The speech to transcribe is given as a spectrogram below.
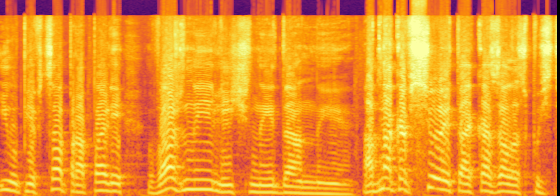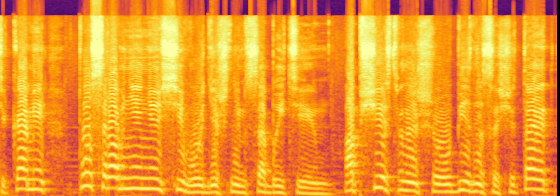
и у певца пропали важные личные данные. Однако все это оказалось пустяками по сравнению с сегодняшним событием. Общественность шоу-бизнеса считает,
